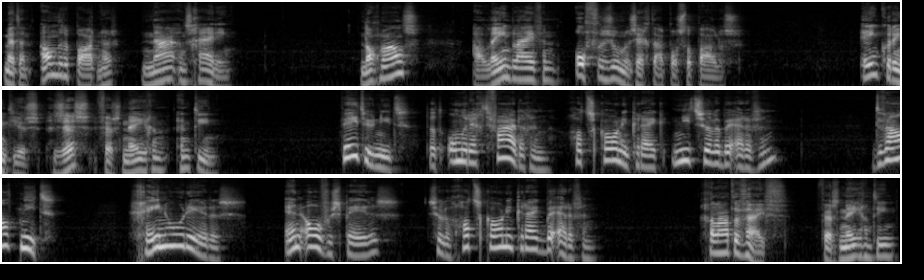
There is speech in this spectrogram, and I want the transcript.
met een andere partner na een scheiding. Nogmaals, alleen blijven of verzoenen, zegt de apostel Paulus. 1 Corinthiërs 6 vers 9 en 10. Weet u niet dat onrechtvaardigen Gods koninkrijk niet zullen beërven? Dwaalt niet. Geen hoereerders en overspelers zullen Gods koninkrijk beërven. Galaten 5 vers 19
